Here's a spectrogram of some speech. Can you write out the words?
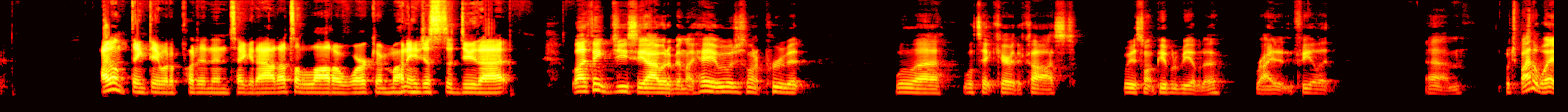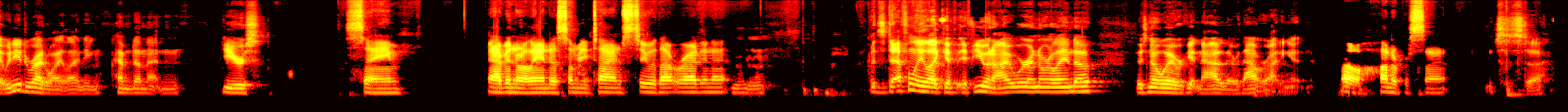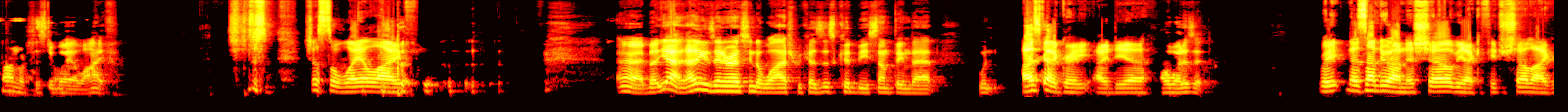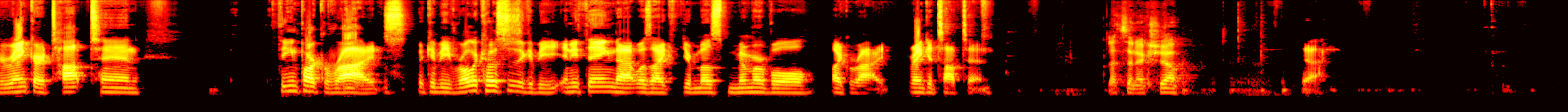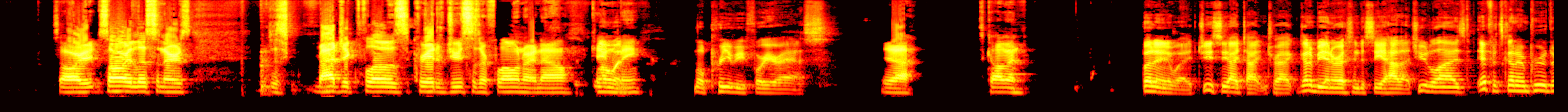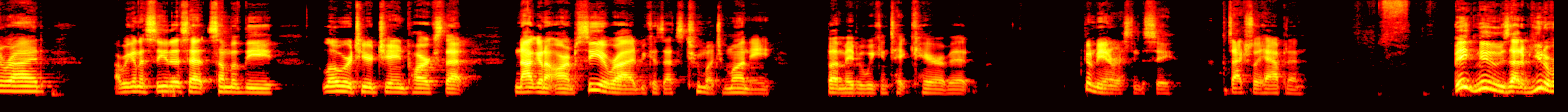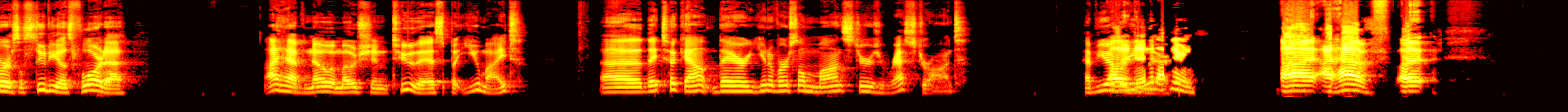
I don't think they would have put it in and take it out. That's a lot of work and money just to do that. Well, I think GCI would have been like, "Hey, we just want to prove it. We'll uh, we'll take care of the cost. We just want people to be able to ride it and feel it." Um, which, by the way, we need to ride White Lightning. Haven't done that in years. Same. I've been to Orlando so many times too without riding it. Mm-hmm. It's definitely like if, if you and I were in Orlando, there's no way we're getting out of there without riding it. Oh, 100%. It's just a, 100%. It's just a way of life. It's just, just a way of life. All right, but yeah, I think it's interesting to watch because this could be something that when I just got a great idea. Oh, what is it? Wait, let's not do it on this show. It'll be like a future show. Like rank our top ten theme park rides. It could be roller coasters. It could be anything that was like your most memorable like ride. Rank it top ten. That's the next show. Yeah. Sorry, sorry, listeners. Just magic flows. Creative juices are flowing right now. Came flowing. to me. Little preview for your ass. Yeah, it's coming. But anyway, GCI Titan Track going to be interesting to see how that's utilized. If it's going to improve the ride, are we going to see this at some of the lower tier chain parks that not going to RMC a ride because that's too much money, but maybe we can take care of it? It's going to be interesting to see. It's actually happening. Big news out of Universal Studios Florida. I have no emotion to this, but you might. Uh, they took out their Universal Monsters restaurant. Have you ever? Oh, did? I. Uh, I have. Uh,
